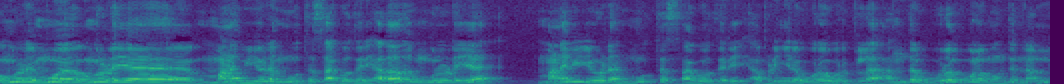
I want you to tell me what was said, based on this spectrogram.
உங்களுடைய உங்களுடைய மனைவியோட மூத்த சகோதரி அதாவது உங்களுடைய மனைவியோட மூத்த சகோதரி அப்படிங்கிற உறவு இருக்குல்ல அந்த உறவுகளை வந்து நல்ல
